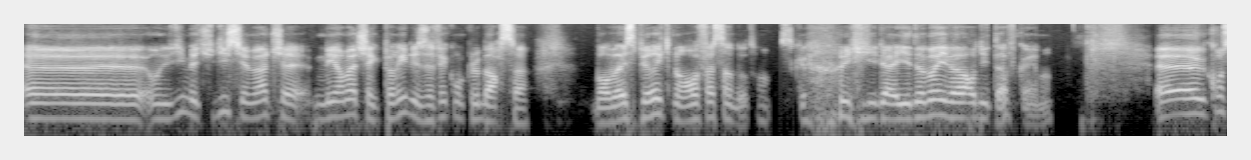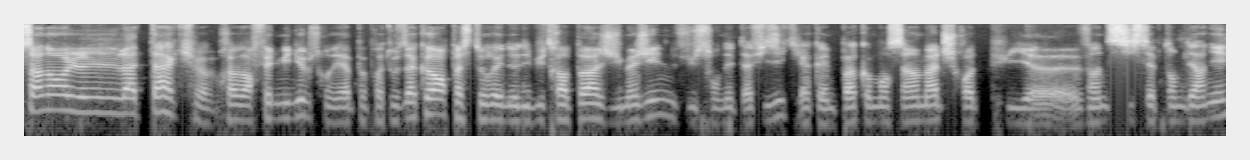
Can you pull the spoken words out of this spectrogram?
Euh, on nous dit, Matuidi, c'est le match, meilleur match avec Paris, il les a fait contre le Barça. Bon, on va espérer qu'il en refasse un autre, hein, parce que il a, demain il va avoir du taf quand même. hein. Euh, concernant l'attaque, après avoir fait le milieu, parce qu'on est à peu près tous d'accord, Pastore ne débutera pas, j'imagine, vu son état physique. Il a quand même pas commencé un match, je crois, depuis euh, 26 septembre dernier.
